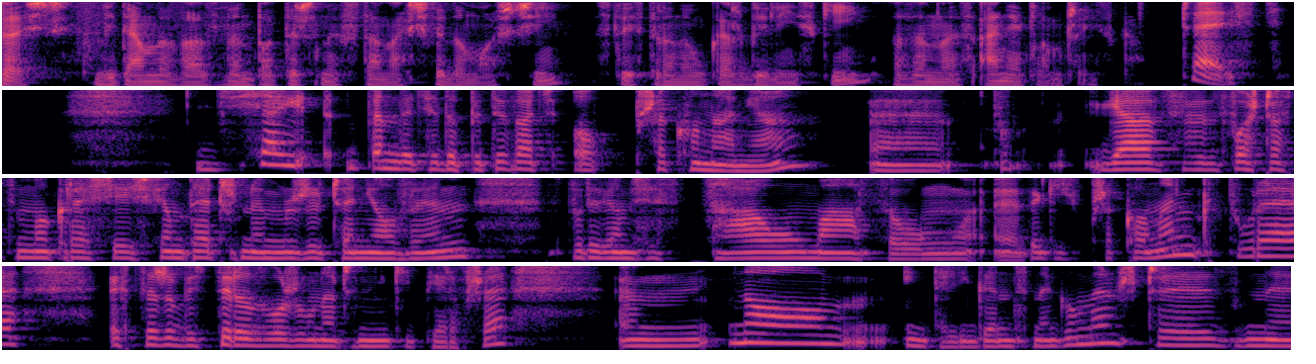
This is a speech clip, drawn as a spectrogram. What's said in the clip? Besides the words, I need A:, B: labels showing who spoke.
A: Cześć, witamy Was w empatycznych stanach świadomości. Z tej strony Łukasz Bieliński, a ze mną jest Ania Klamczyńska.
B: Cześć. Dzisiaj będę Cię dopytywać o przekonania. E, ja, w, zwłaszcza w tym okresie świątecznym, życzeniowym, spotykam się z całą masą e, takich przekonań, które chcę, żebyś Ty rozłożył na czynniki pierwsze no, inteligentnego mężczyzny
